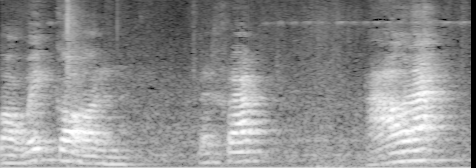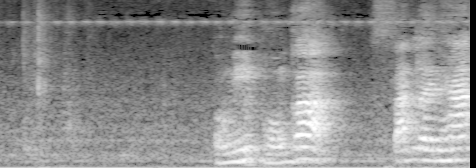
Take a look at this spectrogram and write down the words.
บอกไว้ก่อนนะครับ เอาละ ตรงนี้ผมก็ซัดเลยนะฮะ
